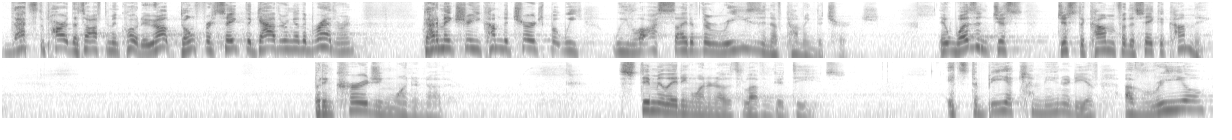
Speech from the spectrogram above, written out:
That's the part that's often been quoted. Don't forsake the gathering of the brethren. Got to make sure you come to church, but we, we lost sight of the reason of coming to church. It wasn't just, just to come for the sake of coming, but encouraging one another stimulating one another to love and good deeds. It's to be a community of, of real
